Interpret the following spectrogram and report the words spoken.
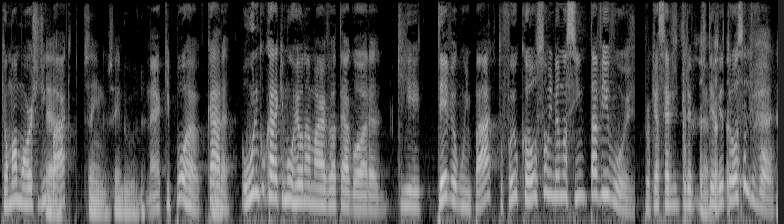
que é uma morte de é, impacto. É, sem, sem dúvida. Né? Que, porra, cara, é. o único cara que morreu na Marvel até agora que teve algum impacto foi o Coulson e mesmo assim tá vivo hoje. Porque a série de, de TV trouxe ele de volta.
